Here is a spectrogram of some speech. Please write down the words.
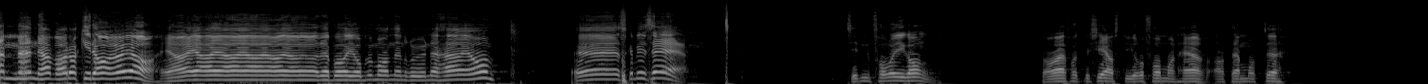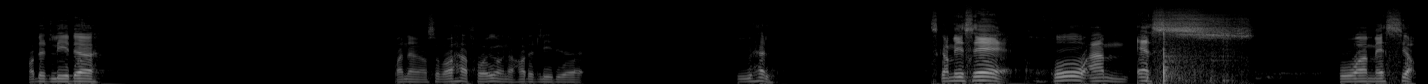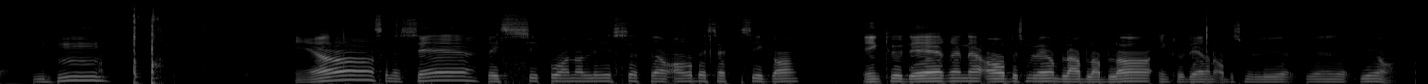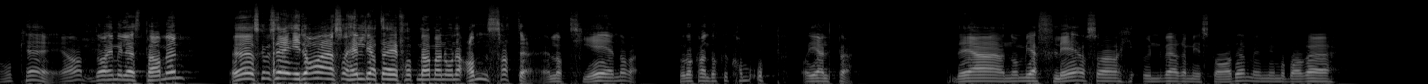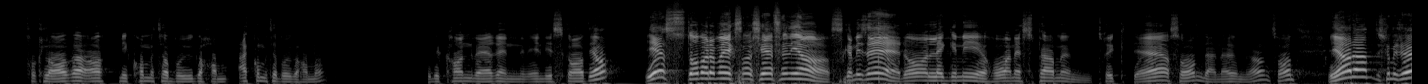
Neimen, her var dere i dag òg, ja. Ja, ja, ja, ja, ja. Det er bare jobbemannen Rune her, ja. Eh, skal vi se Siden forrige gang så har jeg fått beskjed av styreformannen her at jeg måtte Hadde et lite Hva er det som var her forrige gang? Jeg hadde et lite uhell. Skal vi se HMS. HMS, ja. Mhm. Ja, skal vi se Risikoanalyse før arbeid settes i gang. Inkluderende arbeidsmiljø, bla, bla, bla. Inkluderende arbeidsmiljø eh, Ja, OK. ja, Da har vi lest permen. Eh, skal vi se, I dag er jeg så heldig at jeg har fått med meg noen ansatte, eller tjenere. Så da kan dere komme opp og hjelpe. Er, når vi er flere, så unnværer vi skade, men vi må bare forklare at kommer ham, jeg kommer til å bruke hammer. Så det kan være en, en viss grad, Ja. Yes, da var det med ekstrasjefen, ja. Skal vi se. Da legger vi HMS-permen. Trykk der. Sånn. Denne, ja, sånn. Ja da, skal vi se.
